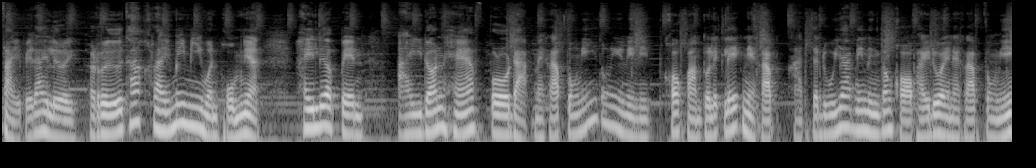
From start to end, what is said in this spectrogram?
ใส่ไปได้เลย หรือถ้าใครไม่มีเหมือนผมเนี่ยให้เลือกเป็น I don't have product นะครับ ตรงนี้ตรงนี้นี่ข้อความตัวเล็กๆเนี่ยครับอาจจะดูยากนิดนึงต้องขออภัยด้วยนะครับ ตรงนี้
